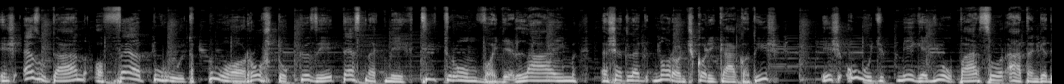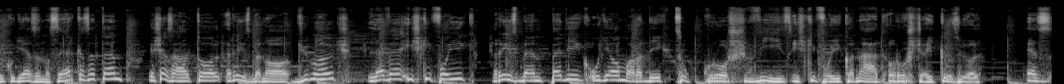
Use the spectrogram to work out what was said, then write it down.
és ezután a felpuhult puha rostok közé tesznek még citrom vagy lime, esetleg narancskarikákat is, és úgy még egy jó párszor átengedik ugye ezen a szerkezeten, és ezáltal részben a gyümölcs leve is kifolyik, részben pedig ugye a maradék cukros víz is kifolyik a nád rostjai közül. Ez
